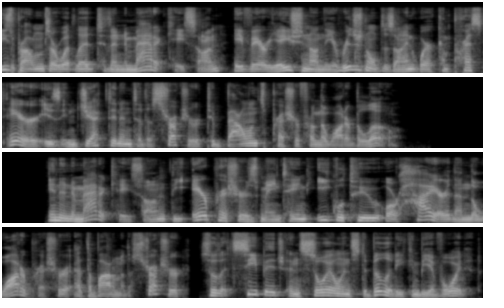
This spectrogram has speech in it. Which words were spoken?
These problems are what led to the pneumatic caisson, a variation on the original design where compressed air is injected into the structure to balance pressure from the water below. In a pneumatic caisson, the air pressure is maintained equal to or higher than the water pressure at the bottom of the structure so that seepage and soil instability can be avoided.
